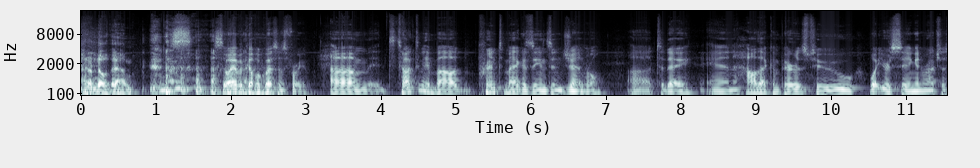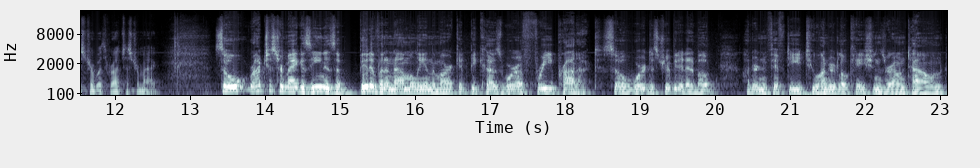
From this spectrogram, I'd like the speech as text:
I don't know them. so I have a couple questions for you. Um, talk to me about print magazines in general uh, today and how that compares to what you're seeing in Rochester with Rochester Mag. So, Rochester Magazine is a bit of an anomaly in the market because we're a free product. So, we're distributed at about 150, 200 locations around town.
